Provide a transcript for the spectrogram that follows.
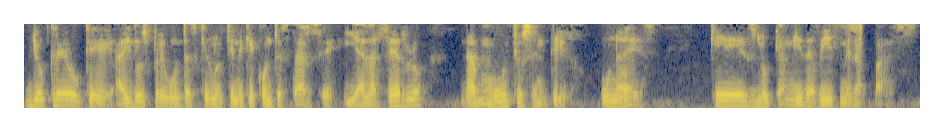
Yo creo que hay dos preguntas que uno tiene que contestarse y al hacerlo da mucho sentido. Una es, ¿qué es lo que a mí David me da paz?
